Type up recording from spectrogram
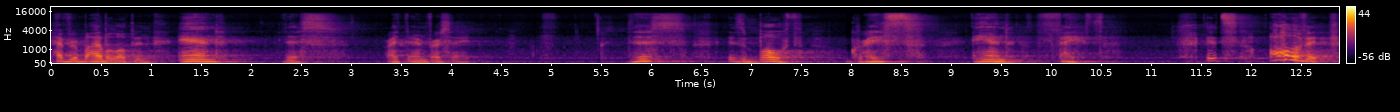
have your Bible open. And this, right there in verse 8. This is both grace and faith. It's all of it.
